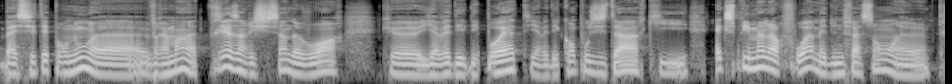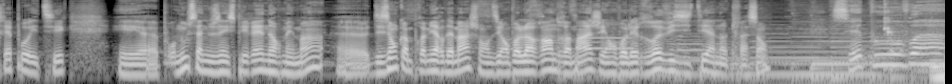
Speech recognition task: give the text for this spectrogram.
ben, c'était pour nous euh, vraiment très enrichissant de voir qu'il y avait des, des, poètes, il y avait des compositeurs qui exprimaient leur foi, mais d'une façon euh, très poétique. Et euh, pour nous, ça nous inspirait énormément. Euh, disons comme première démarche, on dit on va leur rendre hommage et on va les revisiter à notre façon. C'est pour voir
